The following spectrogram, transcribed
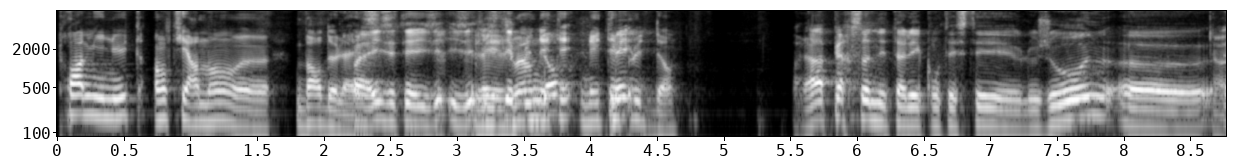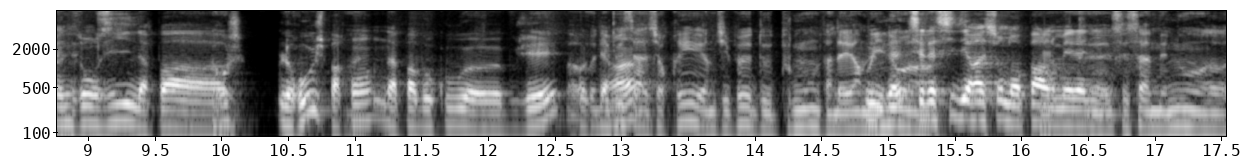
Trois minutes entièrement euh, bordelaise. Ouais, ils étaient, ils, ils- ils les étaient joueurs plus dedans. n'étaient plus dedans. Voilà, personne n'est allé contester le jaune. Euh, Ouais. Nzonzi n'a pas. Rouge. Le rouge, par contre, n'a pas beaucoup euh, bougé. Bah, au début, terrain. ça a surpris un petit peu de tout le monde. Enfin, d'ailleurs, Oui, c'est hein, la sidération dont parle euh, Mélanie. C'est ça, même nous, en,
